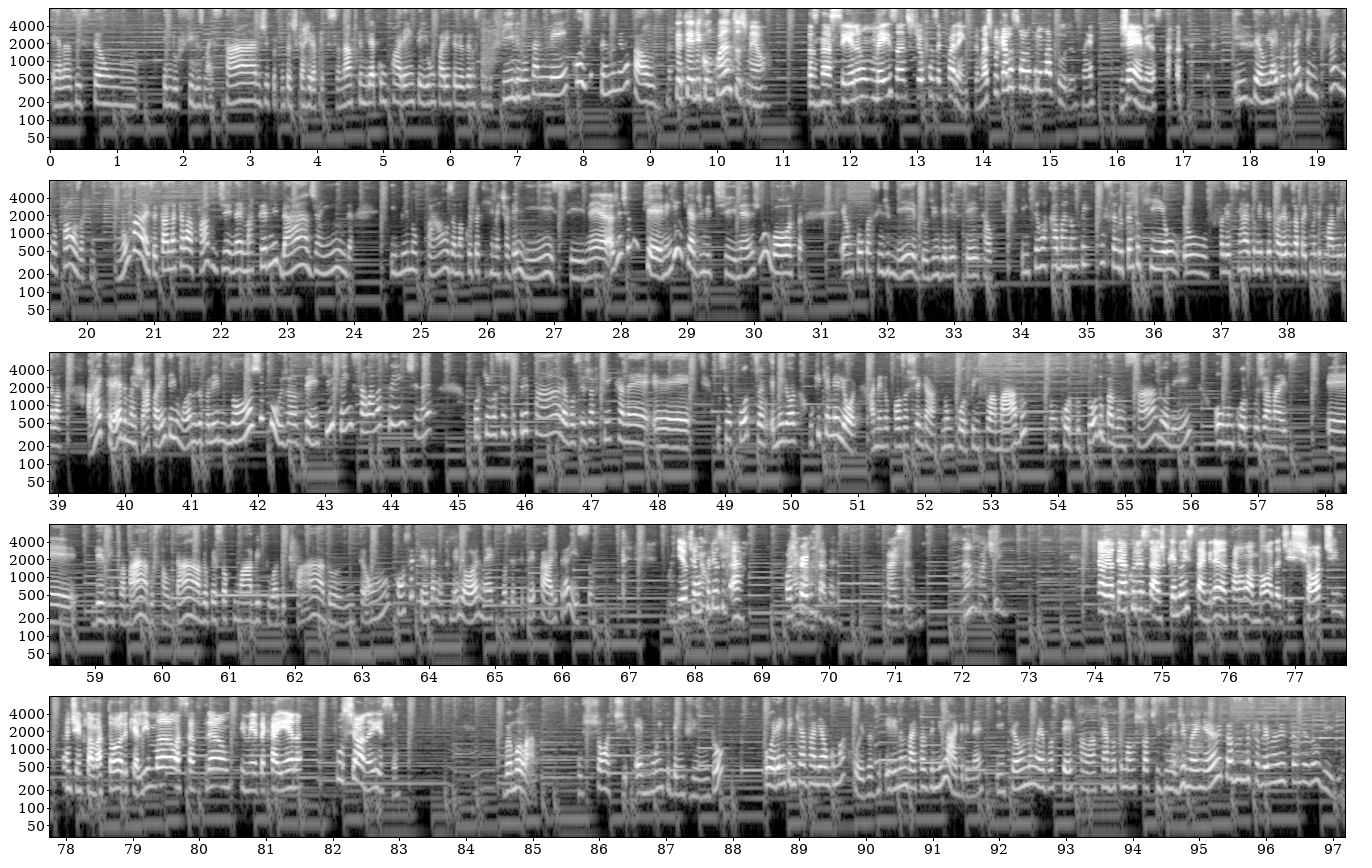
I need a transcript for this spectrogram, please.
elas estão tendo filhos mais tarde, por conta de carreira profissional. Tem mulher com 41, 42 anos tendo filho, não tá nem cogitando menopausa. Você teve com quantos, Mel? Elas nasceram um mês antes de eu fazer 40, mas porque elas foram prematuras, né? Gêmeas. Então, e aí você vai pensar em menopausa? Não vai, você está naquela fase de né, maternidade ainda. E menopausa é uma coisa que remete à velhice, né? A gente não quer, ninguém quer admitir, né? A gente não gosta. É um pouco assim de medo de envelhecer e tal. Então acaba não pensando. Tanto que eu, eu falei assim: ah, eu tô me preparando já para comentei com uma amiga. Ela, ai, credo, mas já 41 anos. Eu falei: lógico, já tem que pensar lá na frente, né? Porque você se prepara, você já fica, né? É, o seu corpo já é melhor. O que, que é melhor? A menopausa chegar num corpo inflamado, num corpo todo bagunçado ali, ou num corpo já mais é, desinflamado, saudável, pessoa com um hábito adequado. Então, com certeza é muito melhor, né, que você se prepare para isso. Muito e eu tinha uma curiosidade. Ah, pode Vai perguntar, Vanessa. Vai, Sam. Não, pode ir. Não, eu tenho a curiosidade, porque no Instagram tá uma moda de shot anti-inflamatório, que é limão, açafrão, pimenta caiena. Funciona isso? Vamos lá. O shot é muito bem-vindo, porém tem que avaliar algumas coisas. Ele não vai fazer milagre, né? Então não é você falar assim, ah, vou tomar um shotzinho de manhã e todos os meus problemas estão resolvidos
